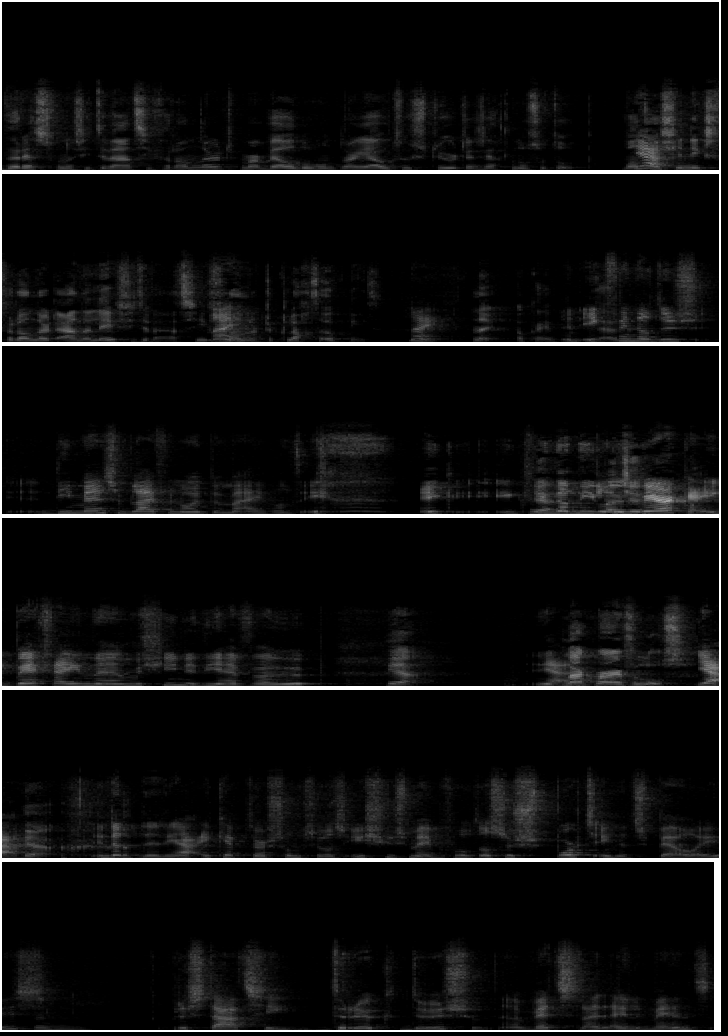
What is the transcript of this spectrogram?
de rest van de situatie verandert, maar wel de hond naar jou toe stuurt en zegt los het op. Want Ja. als je niks verandert aan de leefsituatie, Nee. verandert de klacht ook niet. Nee. Nee, oké. En ik duidelijk. vind dat dus, die mensen blijven nooit bij mij. Want ik, ik, ik vind Ja, dat niet leuk je- werken. Ik ben geen eh, machine die even hup. Ja, Ja, maak maar even los. ja. Ja. En dat, ja, ik heb daar soms wel eens issues mee. Bijvoorbeeld als er sport in het spel is, Mhm. prestatiedruk dus, wedstrijdelement,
